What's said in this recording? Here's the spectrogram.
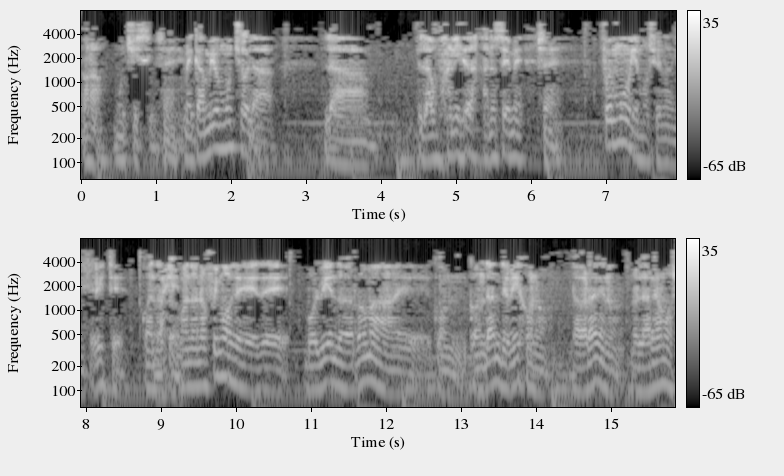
¿O no? Muchísimo. Sí. Me cambió mucho la, la, la humanidad, no sé, me, Sí. fue muy emocionante, ¿viste? Cuando, cuando nos fuimos de, de volviendo de Roma eh, con, con Dante, mi hijo, no, la verdad que no, nos largamos,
